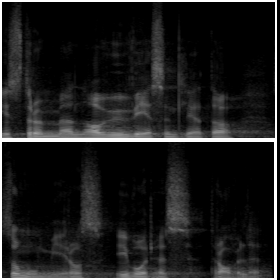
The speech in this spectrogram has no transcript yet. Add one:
i strømmen av uvesentligheter som omgir oss i vår travelhet.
